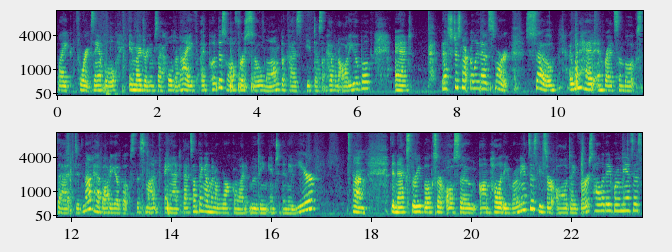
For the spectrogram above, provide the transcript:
like for example, In My Dreams I Hold a Knife, I put this off for so long because it doesn't have an audiobook. And that's just not really that smart. So I went ahead and read some books that did not have audiobooks this month and that's something I'm going to work on moving into the new year. Um, the next three books are also um, holiday romances. These are all diverse holiday romances,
